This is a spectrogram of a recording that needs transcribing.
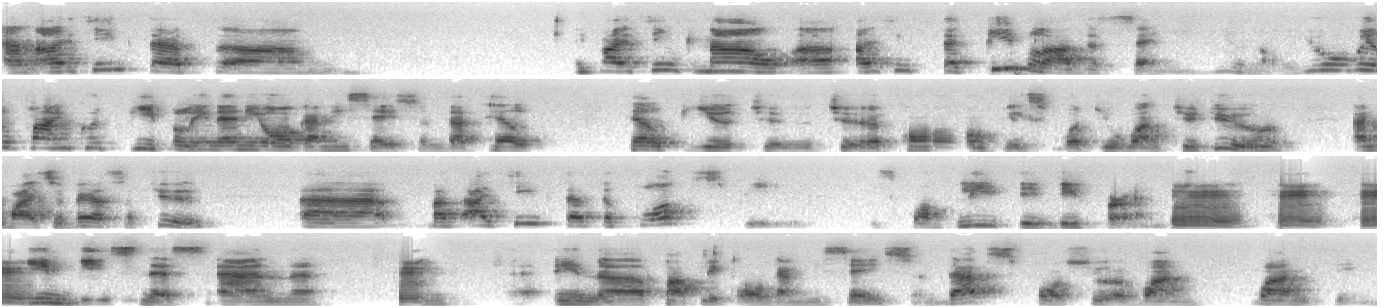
And i think that um, if i think now uh, i think that people are the same you know. You will find good people in any organization that help help you to to accomplish what you want to do and vice versa too. Uh, but i think that the clock speed is completely different mm, mm, mm. in business and uh, in, in a public organization. That's for sure one, one thing.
